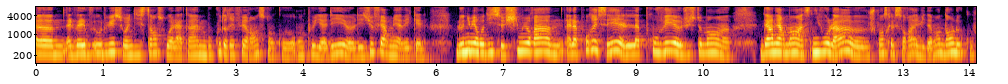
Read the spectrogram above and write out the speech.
Euh, elle va évoluer sur une distance où elle a quand même beaucoup de références, donc euh, on peut y aller euh, les yeux fermés avec elle. Le numéro 10, Shimura, elle a progressé, elle l'a prouvé justement dernièrement à ce niveau-là. je pense qu'elle sera évidemment dans le coup.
